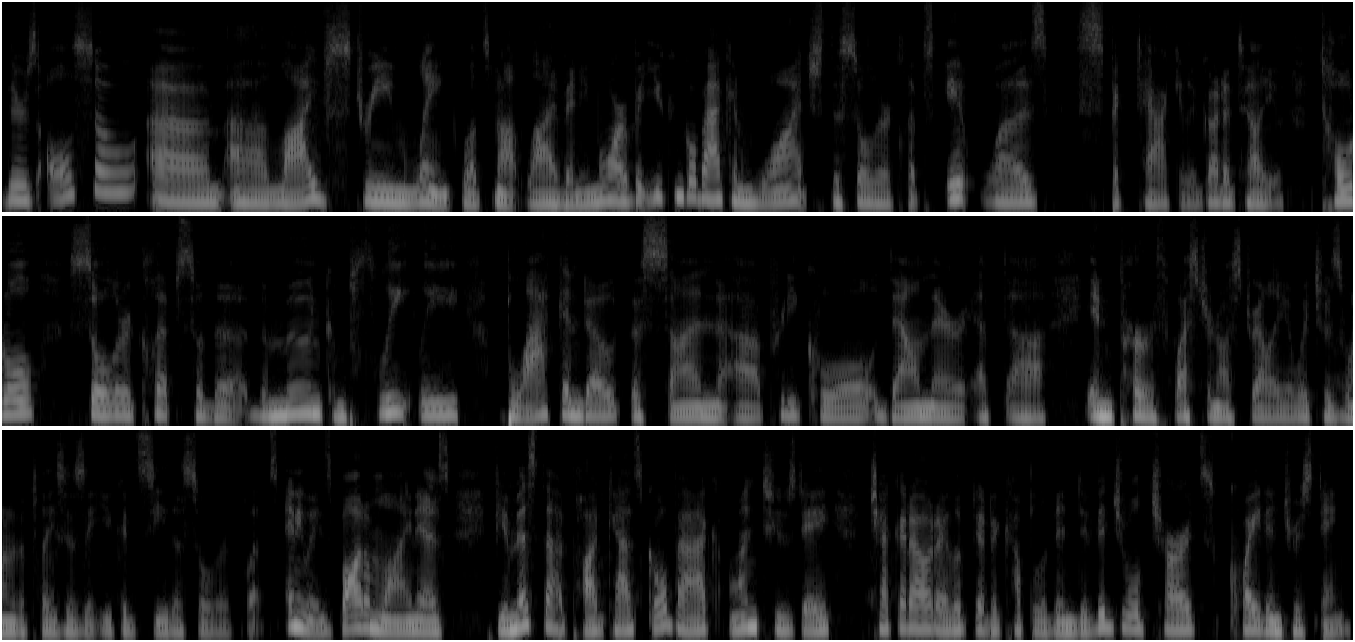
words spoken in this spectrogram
There's also um, a live stream link. Well, it's not live anymore, but you can go back and watch the solar eclipse. It was was spectacular. Got to tell you, total solar eclipse. So the the moon completely blackened out the sun. Uh, pretty cool down there at uh, in Perth, Western Australia, which was one of the places that you could see the solar eclipse. Anyways, bottom line is, if you missed that podcast, go back on Tuesday, check it out. I looked at a couple of individual charts, quite interesting.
